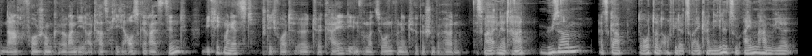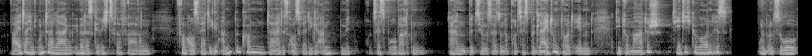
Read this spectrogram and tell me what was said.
Nachforschung, äh, wann die tatsächlich ausgereist sind. Wie kriegt man jetzt, Stichwort äh, Türkei, die Informationen von den türkischen Behörden? Das war in der Tat mühsam. Es gab dort dann auch wieder zwei Kanäle. Zum einen haben wir weiterhin Unterlagen über das Gerichtsverfahren vom Auswärtigen Amt bekommen, da das Auswärtige Amt mit Prozessbeobachten dann beziehungsweise einer Prozessbegleitung dort eben diplomatisch tätig geworden ist und uns so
